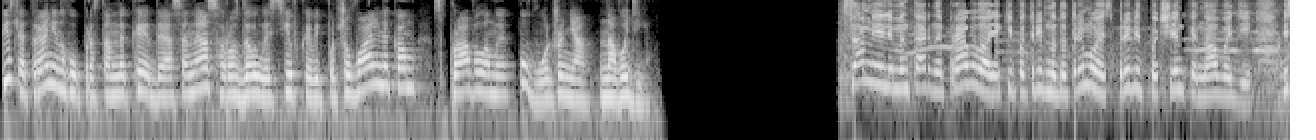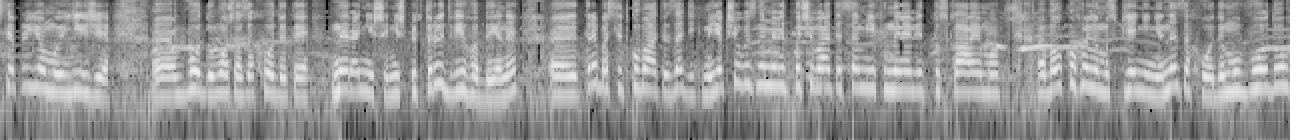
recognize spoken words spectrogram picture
Після тренінгу представники ДСНС роздали листівки відпочивальникам з правилами поводження на воді. Самі елементарні правила, які потрібно дотримуватись при відпочинку на воді. Після прийому їжі е, в воду можна заходити не раніше ніж півтори-дві години. Е, Треба слідкувати за дітьми. Якщо ви з ними відпочиваєте, самих не відпускаємо. Е, В алкогольному сп'янінні не заходимо в воду.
